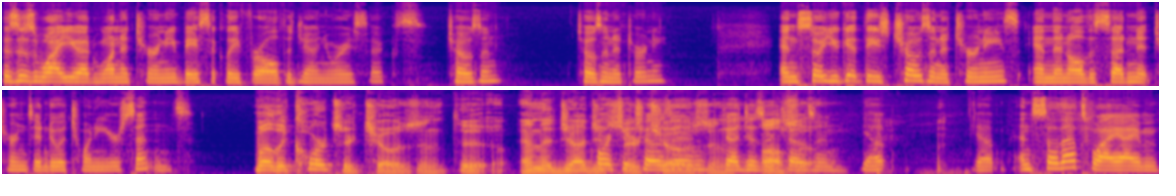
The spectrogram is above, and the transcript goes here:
This is why you had one attorney basically for all the January 6th chosen, chosen attorney. And so you get these chosen attorneys, and then all of a sudden it turns into a 20 year sentence. Well, the courts are chosen too, and the judges Courts are are chosen, chosen. judges are chosen. Yep, yep. And so that's why I'm,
